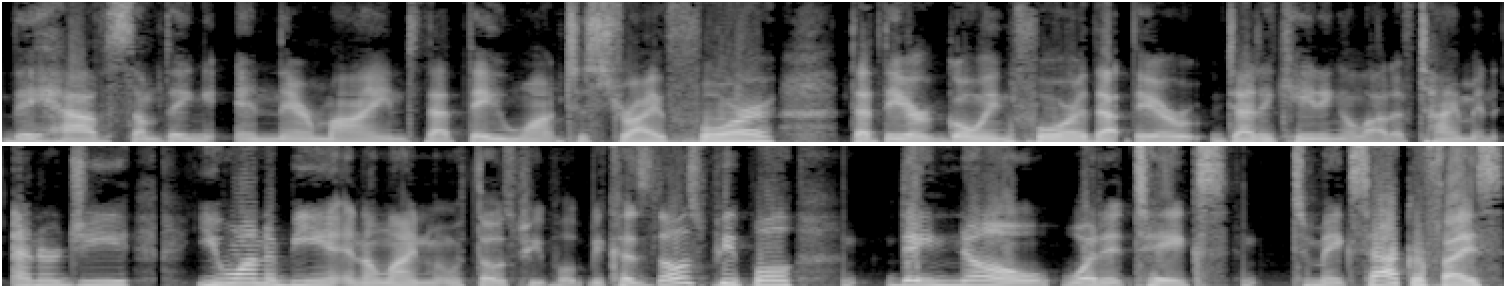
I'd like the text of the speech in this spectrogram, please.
they have something in their mind that they want to strive for, that they are going for, that they are dedicating a lot of time and energy. You want to be in alignment with those people because those people, they know what it takes to make sacrifice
